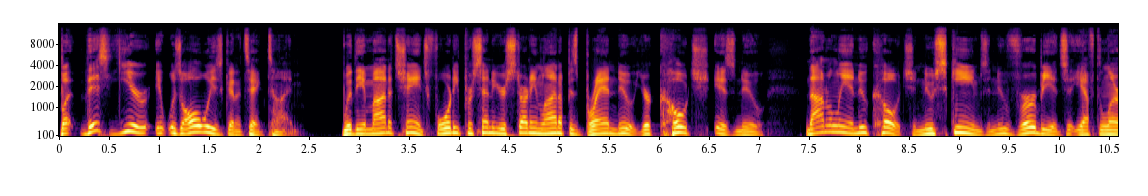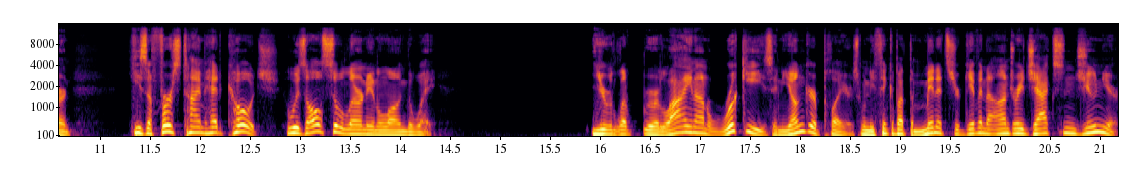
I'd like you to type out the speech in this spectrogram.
but this year it was always going to take time with the amount of change. 40% of your starting lineup is brand new. Your coach is new. Not only a new coach and new schemes and new verbiage that you have to learn, he's a first time head coach who is also learning along the way. You're le- relying on rookies and younger players when you think about the minutes you're giving to Andre Jackson Jr.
